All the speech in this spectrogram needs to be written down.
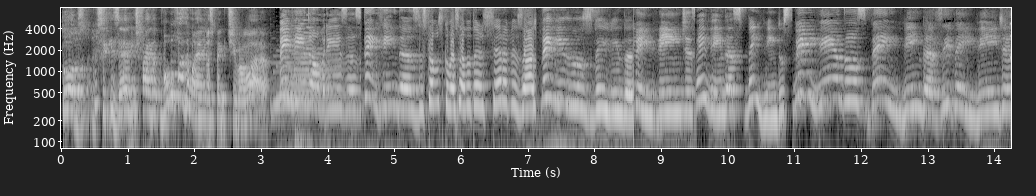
Todos, se quiser, a gente faz. Vamos fazer uma retrospectiva agora? Bem-vindo ao Brisas, bem-vindas, Estamos começando o terceiro episódio. bem-vindos, bem-vindas, bem-vindes, bem-vindas, bem-vindos, bem-vindos, bem-vindas e bem-vindes.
